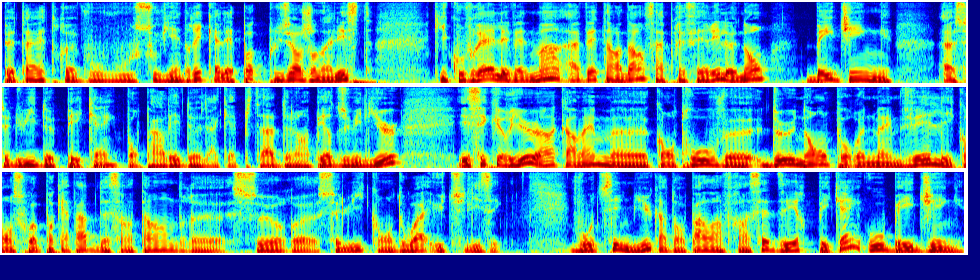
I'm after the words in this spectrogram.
Peut-être vous vous souviendrez qu'à l'époque, plusieurs journalistes qui couvraient l'événement avaient tendance à préférer le nom Beijing à celui de Pékin pour parler de la capitale de l'Empire du Milieu. Et c'est curieux hein, quand même euh, qu'on trouve euh, deux noms pour une même ville et qu'on soit pas capable de s'entendre euh, sur celui qu'on doit utiliser. Vaut-il mieux quand on parle en français de dire Pékin ou Beijing?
